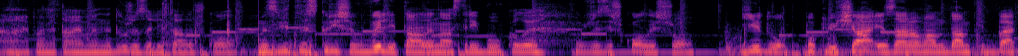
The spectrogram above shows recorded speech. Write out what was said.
Ай, пам'ятаю, ми не дуже залітали в школу. Ми звідти скоріше вилітали. Настрій був, коли вже зі школи йшов. Їду по ключа і зараз вам дам фідбек,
